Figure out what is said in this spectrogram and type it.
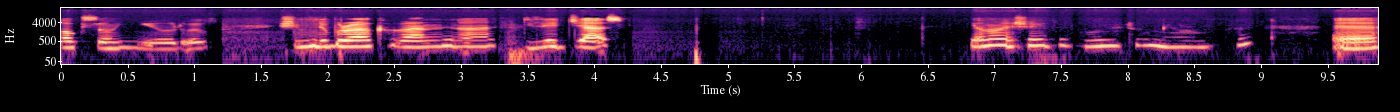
Roblox oynuyoruz. Şimdi Burak benle gideceğiz. Yalan şeyde uydurmuyorum ben. Ee,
